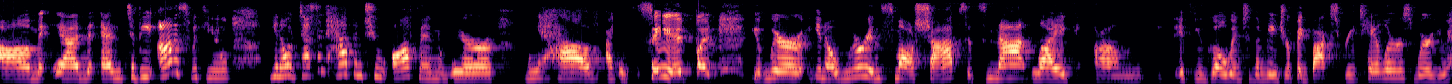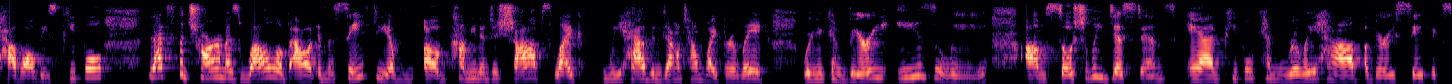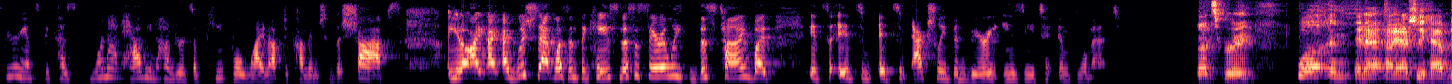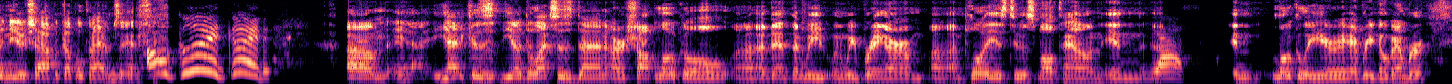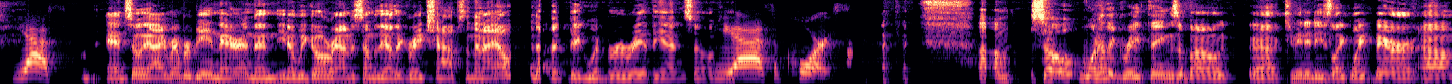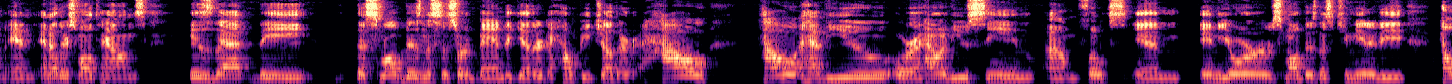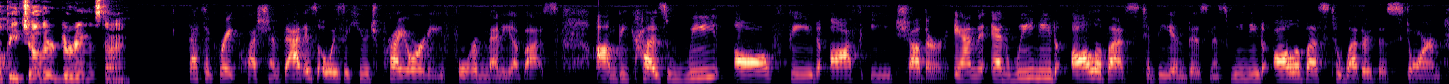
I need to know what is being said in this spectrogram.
Um, and and to be honest with you you know it doesn't happen too often where we have i hate to say it but where you know we're in small shops it's not like um, if you go into the major big box retailers where you have all these people that's the charm as well about and the safety of, of coming into shops like we have in downtown White Bear Lake, where you can very easily um, socially distance and people can really have a very safe experience because we're not having hundreds of people line up to come into the shops. You know, I, I wish that wasn't the case necessarily this time, but it's it's it's actually been very easy to implement. That's great. Well, and, and I, actually have been to your shop a couple times. oh, good, good. Um, yeah, because you know, Deluxe has done our shop local uh, event that we when we bring our uh, employees to a small town in uh, yes uh, in locally here every November. Yes. And so yeah, I remember being there, and then you know we go around to some of the other great shops, and then I always end up at Bigwood Brewery at the end. So yes, of course. um, so one of the great things about uh, communities like White Bear um, and and other small towns is that the the small businesses sort of band together to help each other. How how have you or how have you seen um, folks in in your small business community help each other during this time? That's a great question. That is always a huge priority for many of us um, because we all feed off each other, and and we need all of us to be in business. We need all of us to weather this storm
